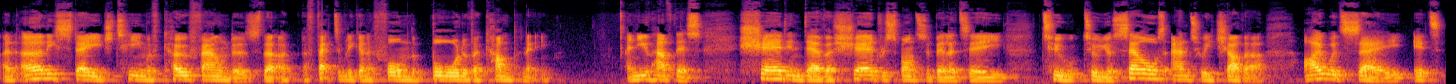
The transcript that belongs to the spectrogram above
an early stage team of co founders that are effectively going to form the board of a company, and you have this shared endeavor, shared responsibility to, to yourselves and to each other, I would say it's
